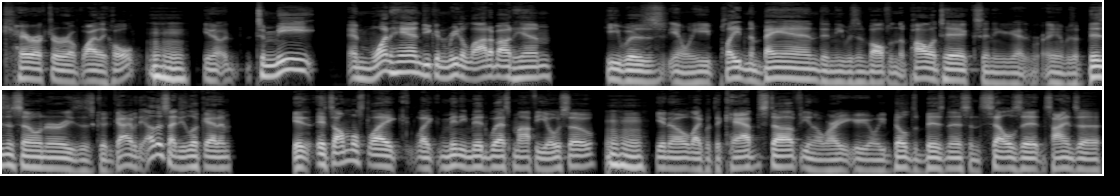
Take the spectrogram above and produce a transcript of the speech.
character of Wiley Holt. Mhm. You know, to me, in one hand, you can read a lot about him. He was, you know, he played in a band and he was involved in the politics and he, had, he was a business owner. He's this good guy. But the other side, you look at him, it, it's almost like like mini Midwest mafioso. Mhm. You know, like with the cab stuff. You know, where you know he builds a business and sells it, and signs a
